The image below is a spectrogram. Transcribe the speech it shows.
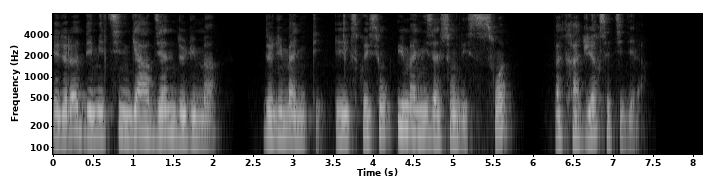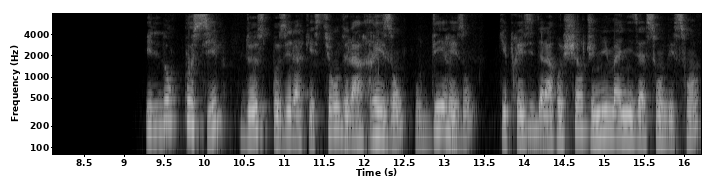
et de l'autre des médecines gardiennes de l'humain, de l'humanité. Et l'expression humanisation des soins va traduire cette idée-là. Il est donc possible de se poser la question de la raison ou des raisons qui président à la recherche d'une humanisation des soins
